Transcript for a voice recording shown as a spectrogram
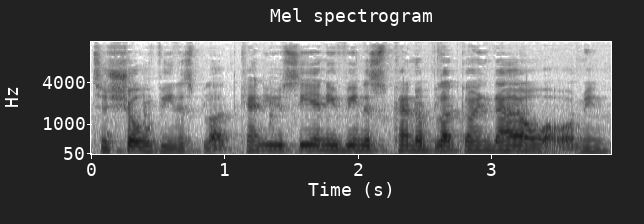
to show venous blood? Can you see any venous kind of blood going down? Or, or, I mean,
